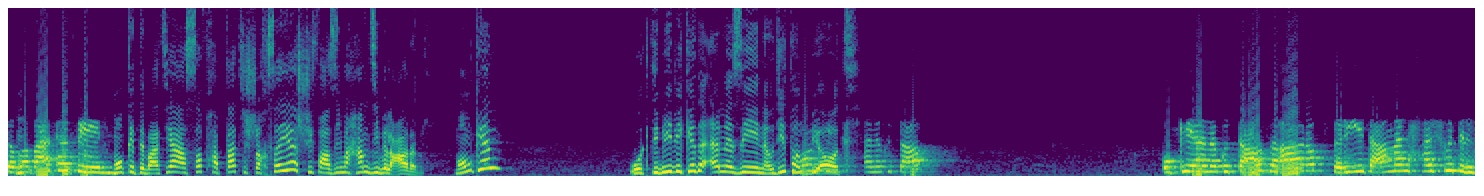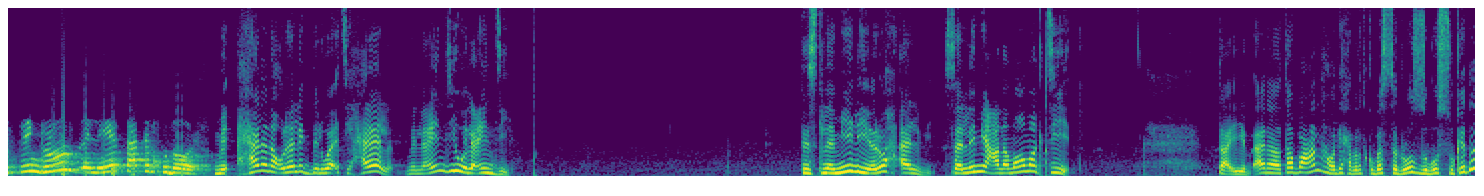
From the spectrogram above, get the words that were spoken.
طب أبعتها فين؟ ممكن تبعتيها على الصفحة بتاعتي الشخصية الشيف عظيمة حمدي بالعربي. ممكن؟ واكتبي لي كده أنا زينة ودي تطبيقاتي. أنا كنت. okay أنا كنت عاوزة أعرف طريقة عمل حشوة ال spring rolls اللي هي بتاعة الخضار. حالا أقولها لك دلوقتي حالا. من عندي والعندي. تسلمي لي يا روح قلبي. سلمي على ماما كتير. طيب أنا طبعا هوري حضراتكم بس الرز بصوا كده.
